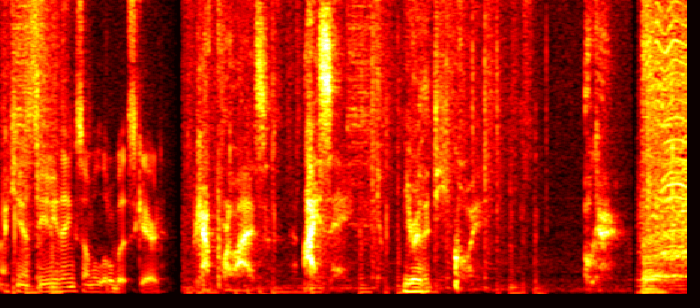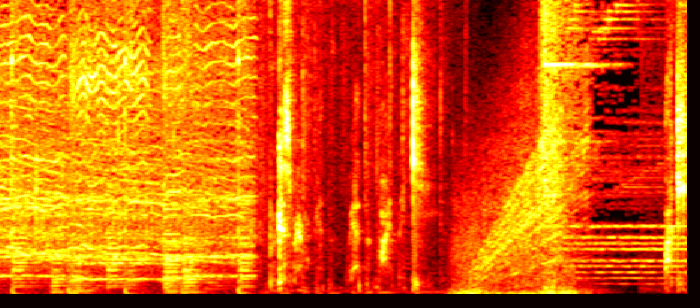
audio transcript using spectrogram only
I can't see anything, so I'm a little bit scared. We got four lives. I say, you're the decoy. Okay. Because remember, we have- we have to find the key. A key.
